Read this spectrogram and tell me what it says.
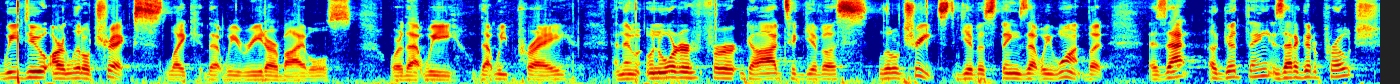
we do our little tricks like that. We read our Bibles, or that we that we pray, and then, in order for God to give us little treats, to give us things that we want. But is that a good thing? Is that a good approach?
